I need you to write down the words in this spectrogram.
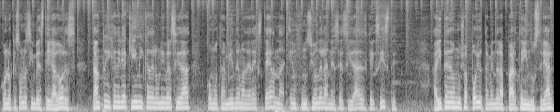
con lo que son los investigadores tanto en ingeniería química de la universidad como también de manera externa en función de las necesidades que existen. Ahí tenemos mucho apoyo también de la parte industrial.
